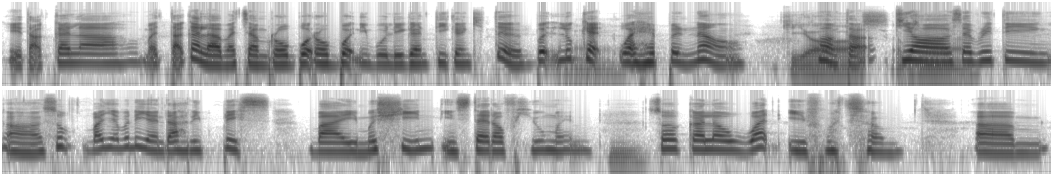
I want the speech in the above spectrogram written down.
eh takkanlah takkanlah macam robot-robot ni boleh gantikan kita but look at Ah. what happened now kios. faham tak apa kios semua. everything uh, so banyak benda yang dah replace by machine instead of human Hmm. so kalau what if macam um,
